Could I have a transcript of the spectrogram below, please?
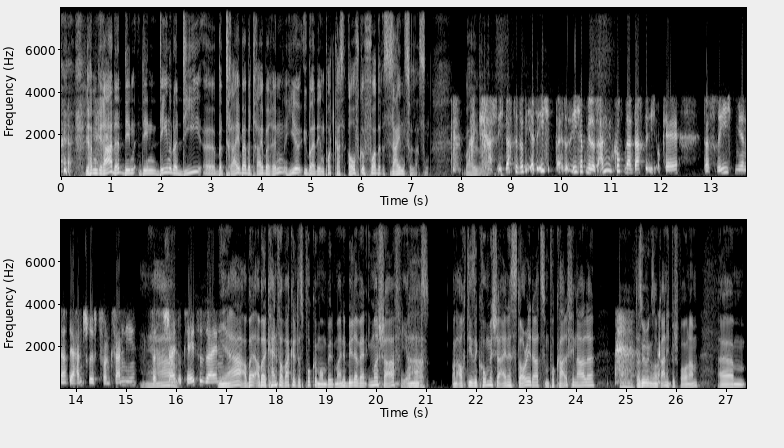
wir haben gerade den, den, den oder die äh, Betreiber, Betreiberin hier über den Podcast aufgefordert, es sein zu lassen. Weil Krass, ich dachte wirklich, also ich, also ich habe mir das angeguckt und dann dachte ich, okay, das riecht mir nach der Handschrift von Xandi. Das Ja. scheint okay zu sein. Ja, aber, aber kein verwackeltes Pokémon-Bild. Meine Bilder werden immer scharf Ja. und, und auch diese komische eine Story da zum Pokalfinale, das wir übrigens noch gar nicht besprochen haben. Ähm,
